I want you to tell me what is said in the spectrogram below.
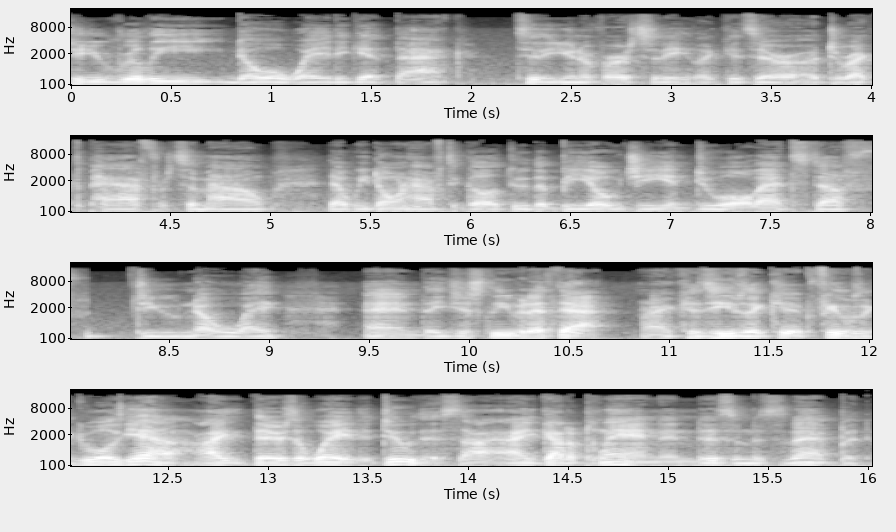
do you really know a way to get back to the university? Like, is there a direct path or somehow that we don't have to go through the BOG and do all that stuff? Do you know a way? And they just leave it at that, right? Because he's like, feels like, well, yeah, I there's a way to do this. I, I got a plan and this and this and that. But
